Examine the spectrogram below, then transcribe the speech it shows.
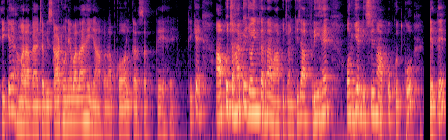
ठीक है? हमारा बैच अभी स्टार्ट होने वाला है, यहाँ पर आप कॉल कर सकते हैं, ठीक है? आपको जहाँ पे ज्वाइन करना है, वहाँ पे ज्वाइन कीजिए, आप फ्री है और ये डिसीज़न आपको खुद को लेते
